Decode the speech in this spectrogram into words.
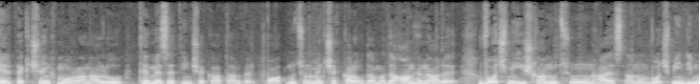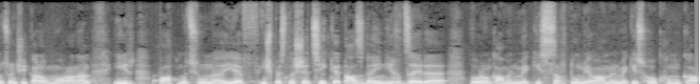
Երբեք չենք մոռանալու, թե մեզ հետ ինչ է կատարվել։ Պատմությունը մենք չենք կարող դա դա անհնար է։ Ոչ մի իշխանություն Հայաստանում, ոչ մի ինդիմություն չի կարող մոռանալ իր պատմությունը եւ ինչպես նշեցիք, այդ ազգային իղձերը, որոնք ամեն մեկի սրտում եւ ամեն մեկիս հոգում կա,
